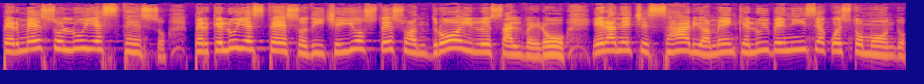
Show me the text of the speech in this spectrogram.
per mezzo lui stesso, perché lui stesso dice io stesso andrò e lo salverò. Era necessario, amen, che lui venisse a questo mondo,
